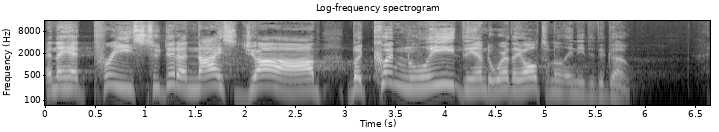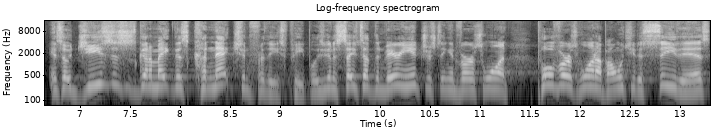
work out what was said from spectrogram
and they had priests who did a nice job but couldn't lead them to where they ultimately needed to go. And so Jesus is going to make this connection for these people. He's going to say something very interesting in verse 1. Pull verse 1 up. I want you to see this.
